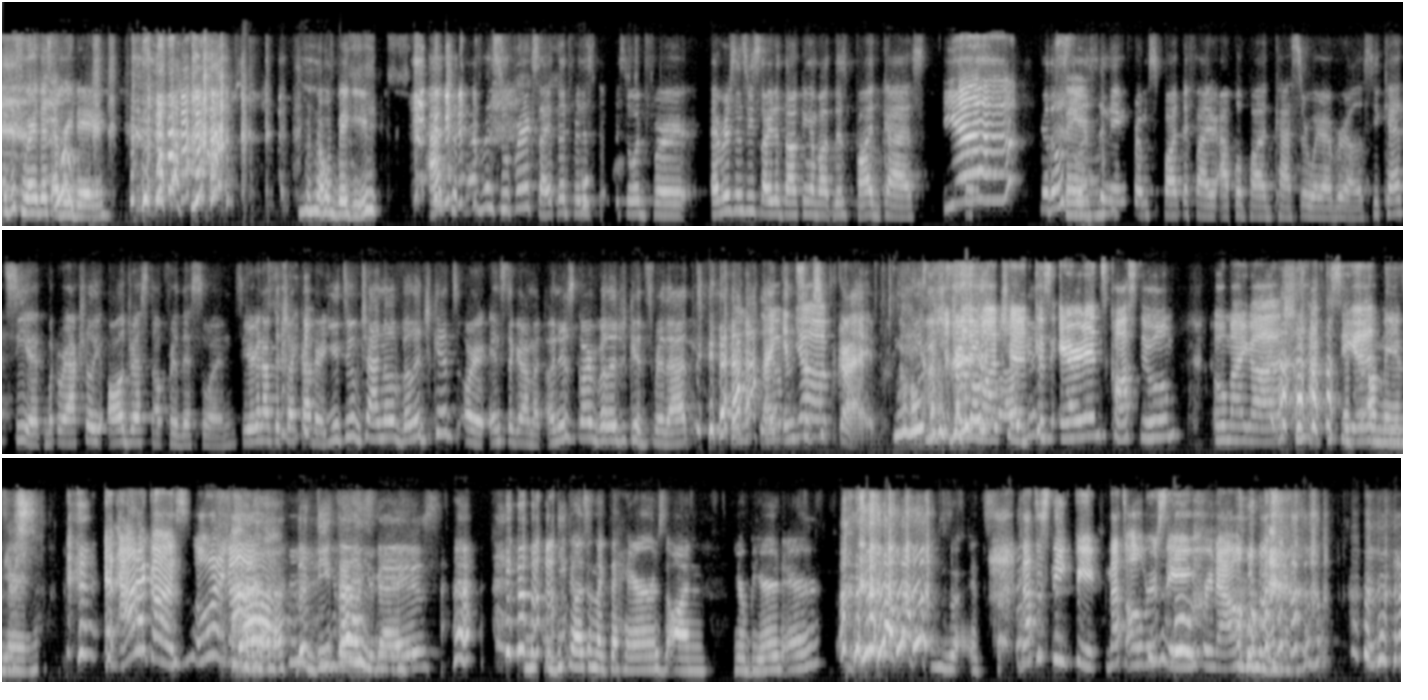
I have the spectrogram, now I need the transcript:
I just wear this every day. no biggie. Actually, I've been super excited for this episode for ever since we started talking about this podcast. yeah. For those Same. listening from Spotify or Apple Podcasts or wherever else, you can't see it, but we're actually all dressed up for this one. So you're gonna have to check out our YouTube channel, Village Kids, or Instagram at underscore Village Kids for that. Like Yup, and yup. subscribe. You should really watch it because Erin's costume. Oh my gosh, you have to see it's it. amazing. And Annika's. Oh my Yeah, god. the detail, you guys. The details and like the hairs on your beard air. it's That's a sneak peek. That's all we're saying for now.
